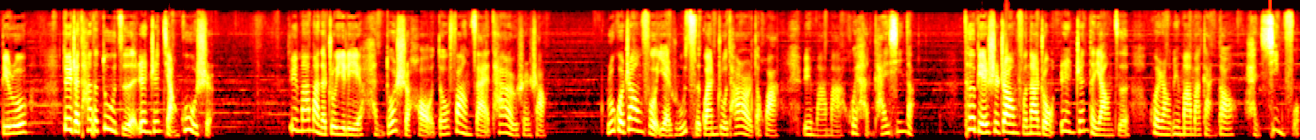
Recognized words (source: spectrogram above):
比如，对着她的肚子认真讲故事。孕妈妈的注意力很多时候都放在胎儿身上。如果丈夫也如此关注胎儿的话，孕妈妈会很开心的。特别是丈夫那种认真的样子，会让孕妈妈感到很幸福。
